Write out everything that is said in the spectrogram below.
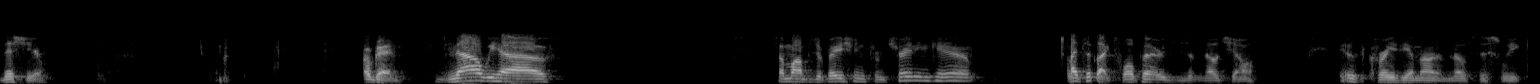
this year. Okay. Now we have some observations from training camp. I took like 12 pages of notes, y'all. It was a crazy amount of notes this week.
